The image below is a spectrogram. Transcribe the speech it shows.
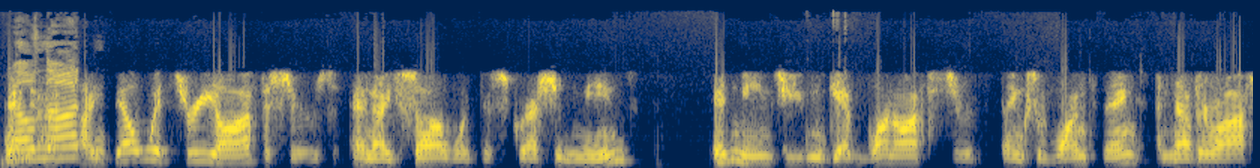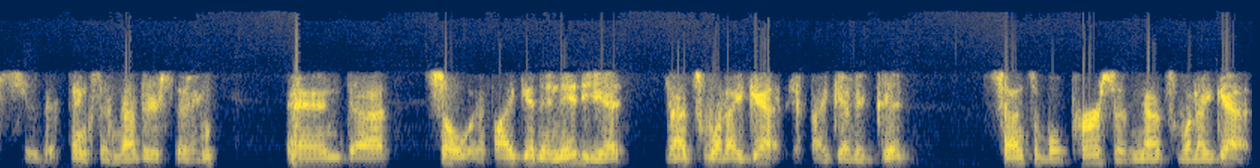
Well, and not. I, I dealt with three officers, and I saw what discretion means. It means you can get one officer that thinks one thing, another officer that thinks another thing, and uh, so if I get an idiot, that's what I get. If I get a good, sensible person, that's what I get.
